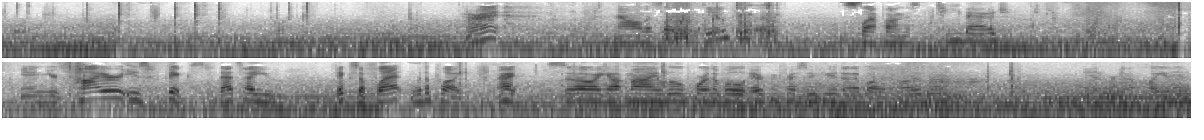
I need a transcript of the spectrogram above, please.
Torque. Torque. Alright. Now all that's left to do, slap on this T badge and your tire is fixed. That's how you fix a flat with a plug. Alright, so I got my little portable air compressor here that I bought at AutoZone. And we're gonna plug it in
